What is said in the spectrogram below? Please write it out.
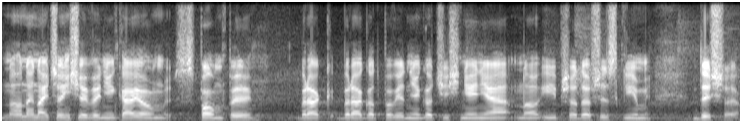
No one najczęściej wynikają z pompy, brak, brak odpowiedniego ciśnienia, no i przede wszystkim dysze.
